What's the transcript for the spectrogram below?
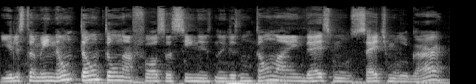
e eles também não estão tão na fossa assim, né, eles não estão lá em 17 lugar,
